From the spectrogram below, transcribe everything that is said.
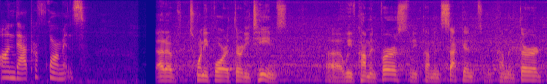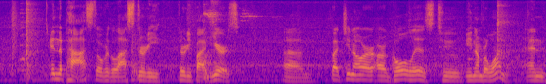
on that performance. Out of 24 or 30 teams, uh, we've come in first, we've come in second, we've come in third in the past over the last 30, 35 years. Um, but you know, our, our, goal is to be number one and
